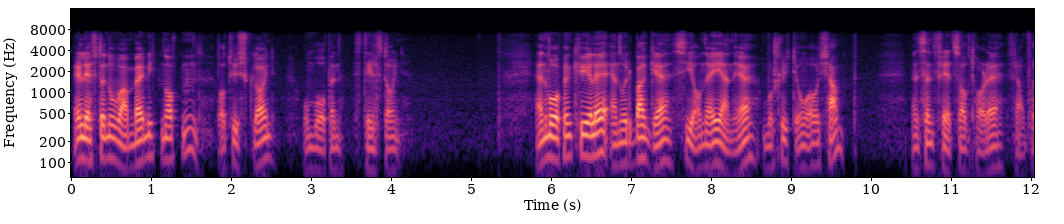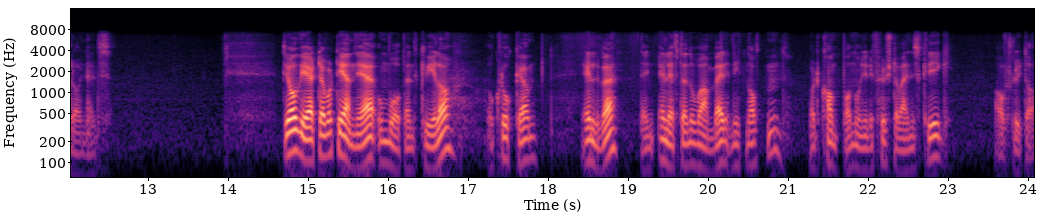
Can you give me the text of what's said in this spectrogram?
11.11.1918 ba Tyskland om våpenstillstand. En våpenhvile er når begge sidene er enige om å slutte å kjempe, mens en fredsavtale fremforhandles. De allierte ble enige om våpenhvila, og klokken 11 den 11. november 1918 ble kampene under første verdenskrig avslutta.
